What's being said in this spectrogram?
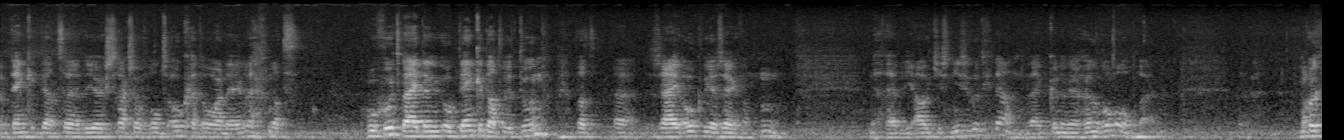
zo denk ik dat eh, de jeugd straks over ons ook gaat oordelen. Dat, hoe goed wij ook denken dat we het doen, dat eh, zij ook weer zeggen van, hmm, dat hebben die oudjes niet zo goed gedaan. Wij kunnen weer hun rommel opruimen. Maar goed,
